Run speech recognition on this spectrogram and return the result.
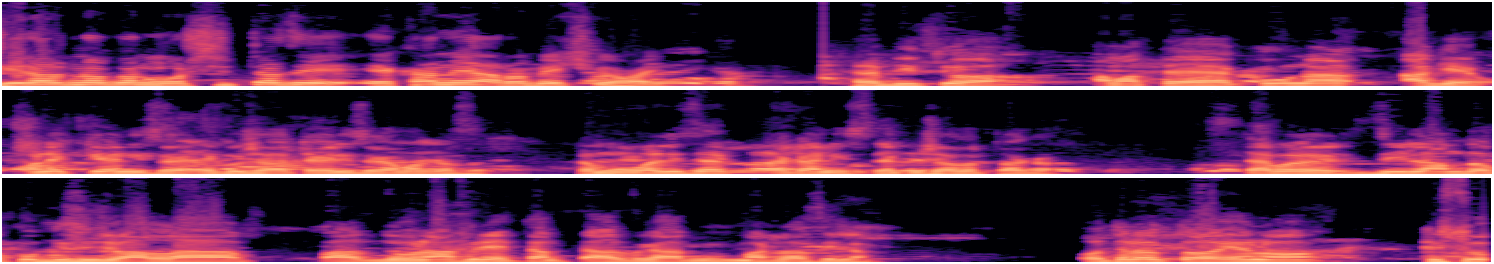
সিরাজনগর মসজিদটা যে এখানে আরও বেশি হয়। হ্যাঁ দ্বিতীয় আমার তো কোন আগে অনেক টাকা নিছে, একুশ হাজার টাকা নিছে আমার কাছে। মোবাইল নিছে, টাকা নিছে, একুশ হাজার টাকা। তারপরে জিলাম তো খুব দিছি আল্লাহ পাঁচ না ফিরাইতাম তার মাঠে ছিলাম অতিরিক্ত এন কিছু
